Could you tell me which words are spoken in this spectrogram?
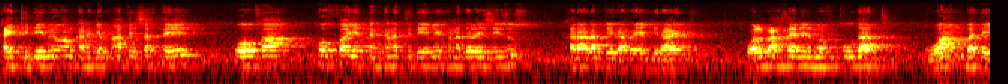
ka itti deemee waan kana jam'aata isaa ta'ee oofaa koffaa jettan kanatti deemee kana dalaysiisus karaa rabbi irraa bahee jira jechuudha walbaxsan ilmafquudaat waan bade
